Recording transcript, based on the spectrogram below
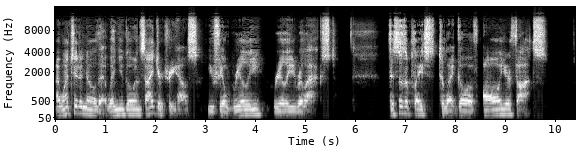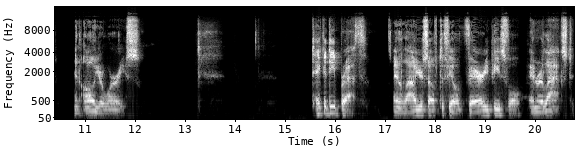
I want you to know that when you go inside your treehouse, you feel really, really relaxed. This is a place to let go of all your thoughts and all your worries. Take a deep breath and allow yourself to feel very peaceful and relaxed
